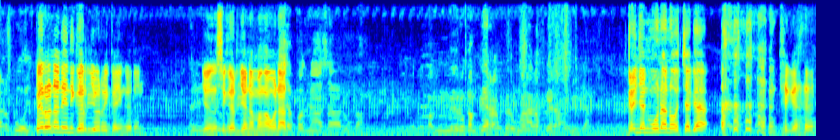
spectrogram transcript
ano po, Pero naninigarilyo rin kayong ganun. Yung sigarilyo ng mga unat. Pag nasa ano ka, pag meron kang pera, pero wala kang pera. Ganyan muna, no? Tiyaga. Tiyaga.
